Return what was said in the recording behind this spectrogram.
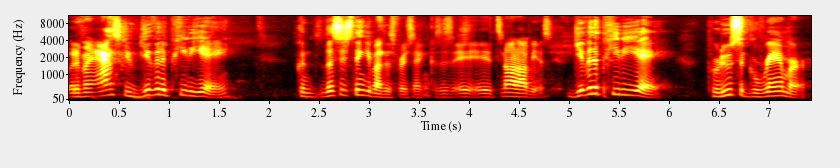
But if I ask you, given a PDA, let's just think about this for a second because it's, it's not obvious. Given a PDA, produce a grammar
